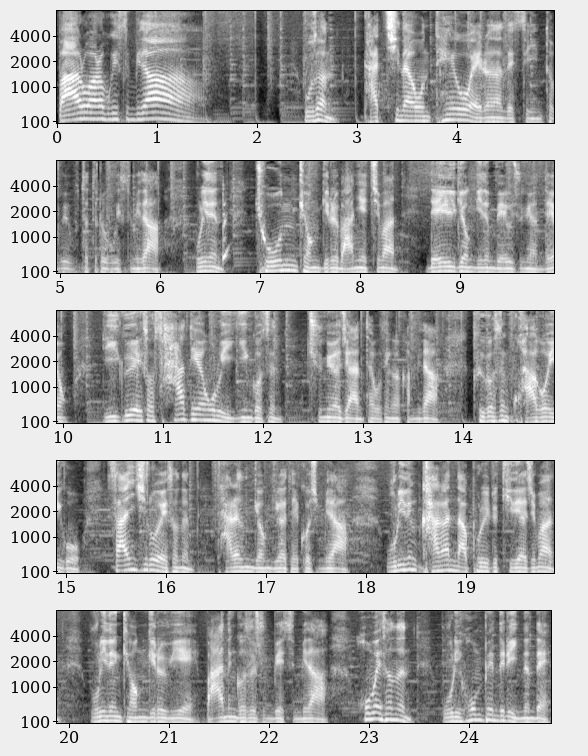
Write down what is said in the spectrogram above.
바로 알아보겠습니다. 우선 같이 나온 테오 에르난데스 인터뷰부터 들어보겠습니다. 우리는 좋은 경기를 많이 했지만 내일 경기는 매우 중요한데요. 리그에서 4대 0으로 이긴 것은 중요하지 않다고 생각합니다. 그것은 과거이고 산시로에서는 다른 경기가 될 것입니다. 우리는 강한 나폴리를 기대하지만 우리는 경기를 위해 많은 것을 준비했습니다. 홈에서는 우리 홈팬들이 있는데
